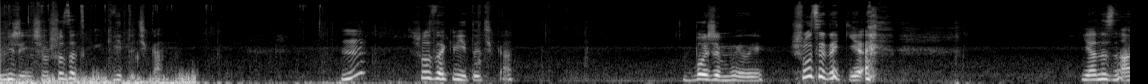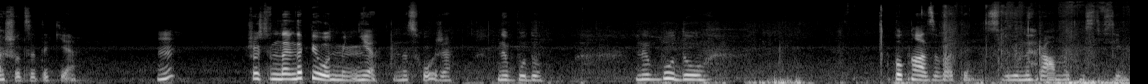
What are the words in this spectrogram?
Між іншим, що за квіточка? М? Що за квіточка? Боже милий, що це таке? Я не знаю, що це таке. М? Щось на піон мені не схоже. Не буду. Не буду показувати свою неграмотність всім.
